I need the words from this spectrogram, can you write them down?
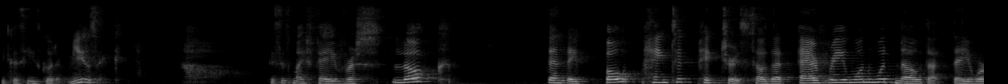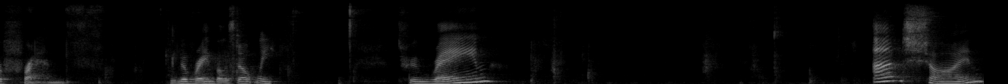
because he's good at music. This is my favourite. Look, then they both painted pictures so that everyone would know that they were friends. We love rainbows, don't we? Through rain and shine,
